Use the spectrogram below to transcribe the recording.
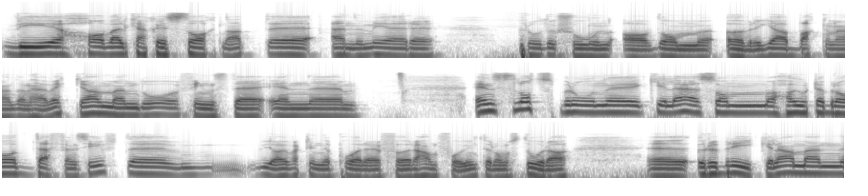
Vi har väl kanske saknat eh, ännu mer produktion av de övriga backarna den här veckan, men då finns det en eh, en Slottsbron eh, kille här som har gjort det bra defensivt. Eh, vi har ju varit inne på det för han får ju inte de stora eh, rubrikerna men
